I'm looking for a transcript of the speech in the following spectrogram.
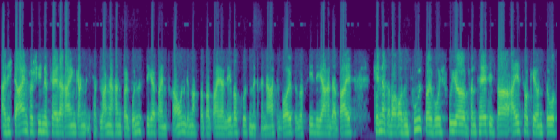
als ich da in verschiedene Felder reingegangen. Ich habe lange Handball-Bundesliga bei den Frauen gemacht, war bei Bayer Leverkusen mit Renate Wolf über viele Jahre dabei, kenne das aber auch aus dem Fußball, wo ich früher schon tätig war, Eishockey und so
